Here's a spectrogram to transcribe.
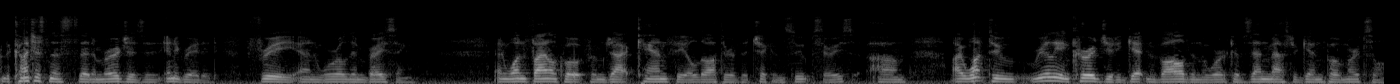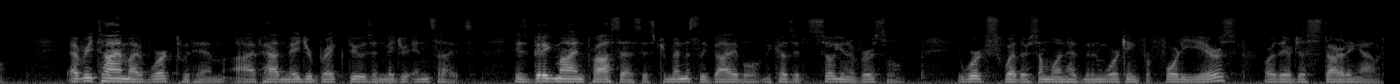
The consciousness that emerges is integrated, free, and world embracing. And one final quote from Jack Canfield, author of the Chicken Soup series. Um, I want to really encourage you to get involved in the work of Zen Master Genpo Merzel. Every time I've worked with him, I've had major breakthroughs and major insights. His big mind process is tremendously valuable because it's so universal. It works whether someone has been working for 40 years or they're just starting out.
